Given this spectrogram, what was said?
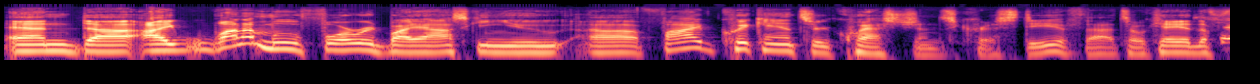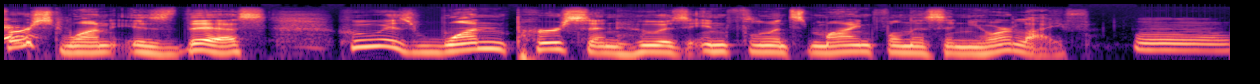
And uh, I want to move forward by asking asking you uh, five quick answer questions, Christy, if that's okay. The sure. first one is this Who is one person who has influenced mindfulness in your life? Hmm.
